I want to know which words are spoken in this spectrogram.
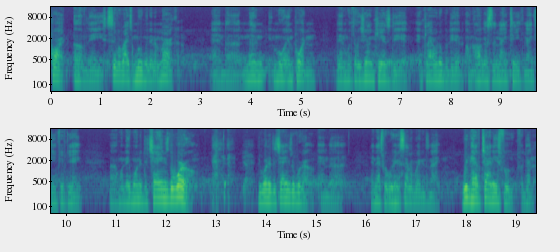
part of the civil rights movement in America, and uh, none more important than what those young kids did and Clara Luper did on August the 19th, 1958, uh, when they wanted to change the world. They wanted to change the world, and uh, and that's what we're here celebrating tonight. We'd have Chinese food for dinner,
